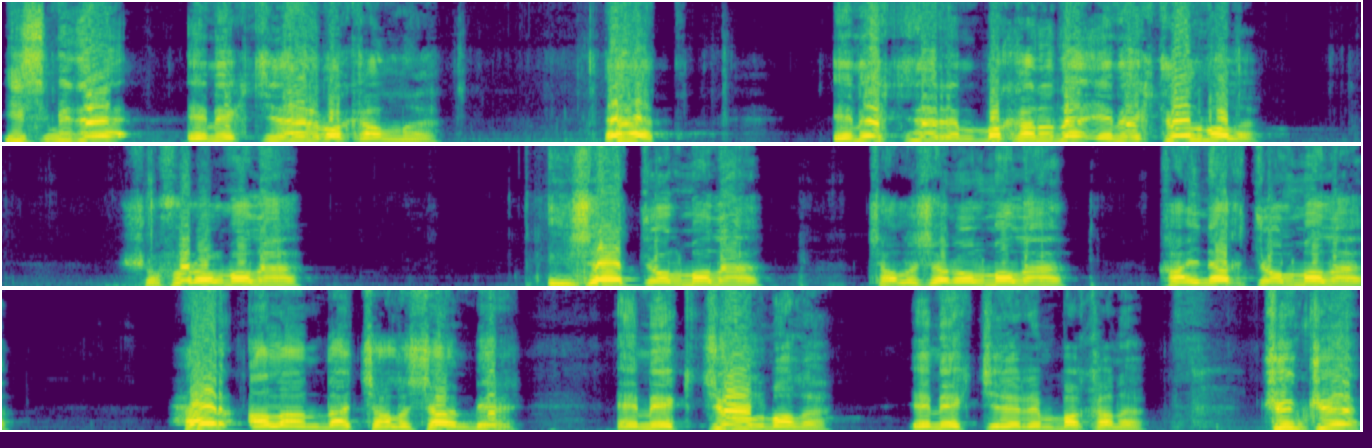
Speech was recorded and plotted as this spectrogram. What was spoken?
İsmi de Emekçiler Bakanlığı. Evet, emekçilerin bakanı da emekçi olmalı. Şoför olmalı, inşaatçı olmalı, çalışan olmalı, kaynakçı olmalı. Her alanda çalışan bir emekçi olmalı. Emekçilerin bakanı. Çünkü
